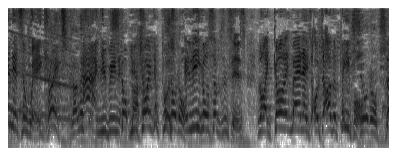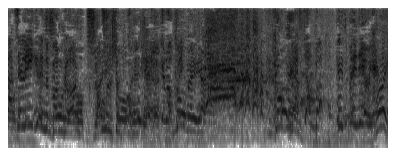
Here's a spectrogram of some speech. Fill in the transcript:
And it's a wig. Right, now listen. And you've been Stop you that. tried to push illegal substances like garlic mayonnaise onto other people. Shut up, son. That's illegal in the Shut bungalow. up, son. And you should Come here. Yeah, get off me. Come here. Come here. Yes, Stumper! It's been you, yes, Right.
